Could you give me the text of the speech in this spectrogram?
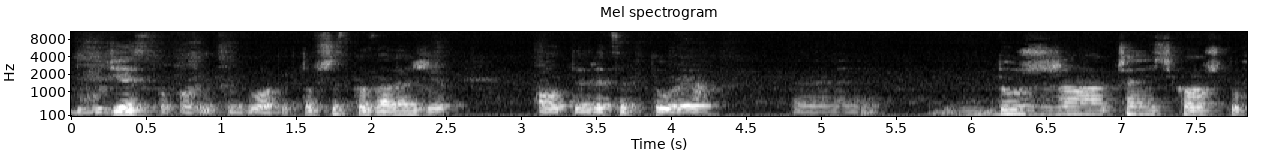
120 powiedzmy złotych. To wszystko zależy od receptury. Duża część kosztów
